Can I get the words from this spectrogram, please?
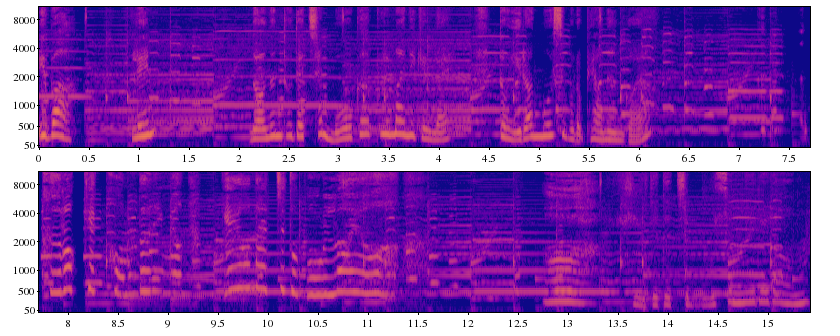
이봐, 린. 너는 도대체 뭐가 불만이길래 또 이런 모습으로 변한 거야? 그렇게 건드리면 깨어날지도 몰라요. 아 이게 대체 무슨 일이람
